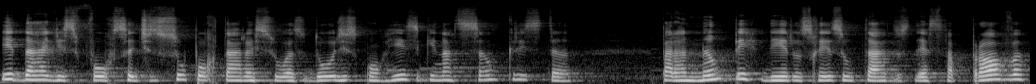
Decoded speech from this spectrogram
e dá-lhes força de suportar as suas dores com resignação cristã, para não perder os resultados desta prova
